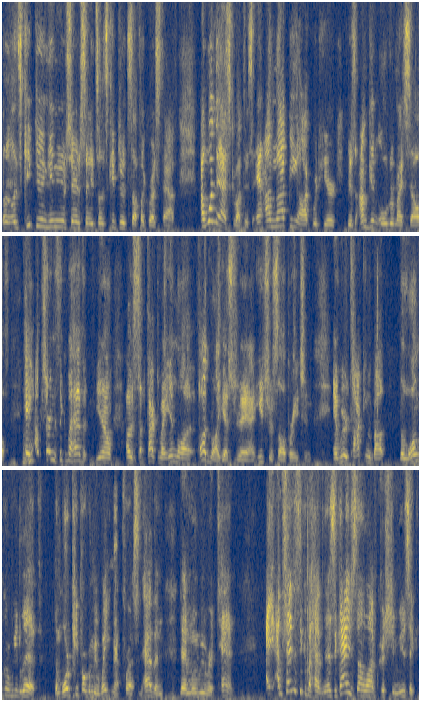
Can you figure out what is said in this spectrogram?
let's keep doing Union of Sinners and Saints. So let's keep doing stuff like Russ Taff. I wanted to ask about this, and I'm not being awkward here because I'm getting older myself. Mm-hmm. Hey, I'm starting to think about heaven. You know, I was t- talking to my in-law, father-in-law yesterday at Easter celebration, and we were talking about the longer we live, the more people are going to be waiting up for us in heaven than when we were 10 I, am trying to think about heaven. As a guy who's done a lot of Christian music,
